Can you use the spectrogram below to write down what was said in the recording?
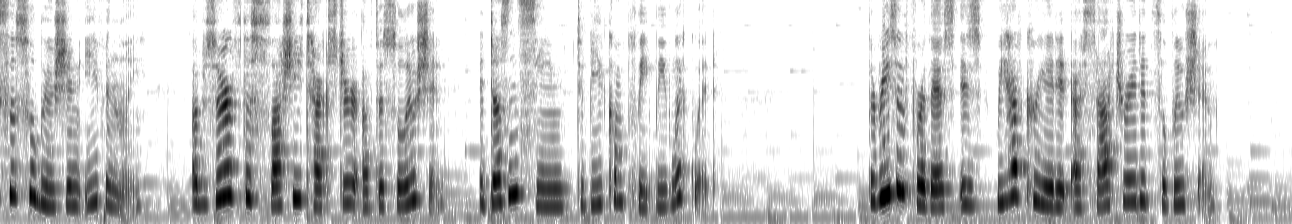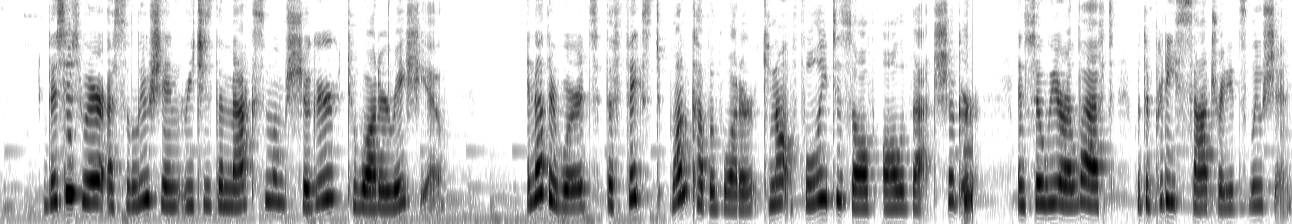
Mix the solution evenly. Observe the slushy texture of the solution. It doesn't seem to be completely liquid. The reason for this is we have created a saturated solution. This is where a solution reaches the maximum sugar to water ratio. In other words, the fixed 1 cup of water cannot fully dissolve all of that sugar, and so we are left with a pretty saturated solution.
